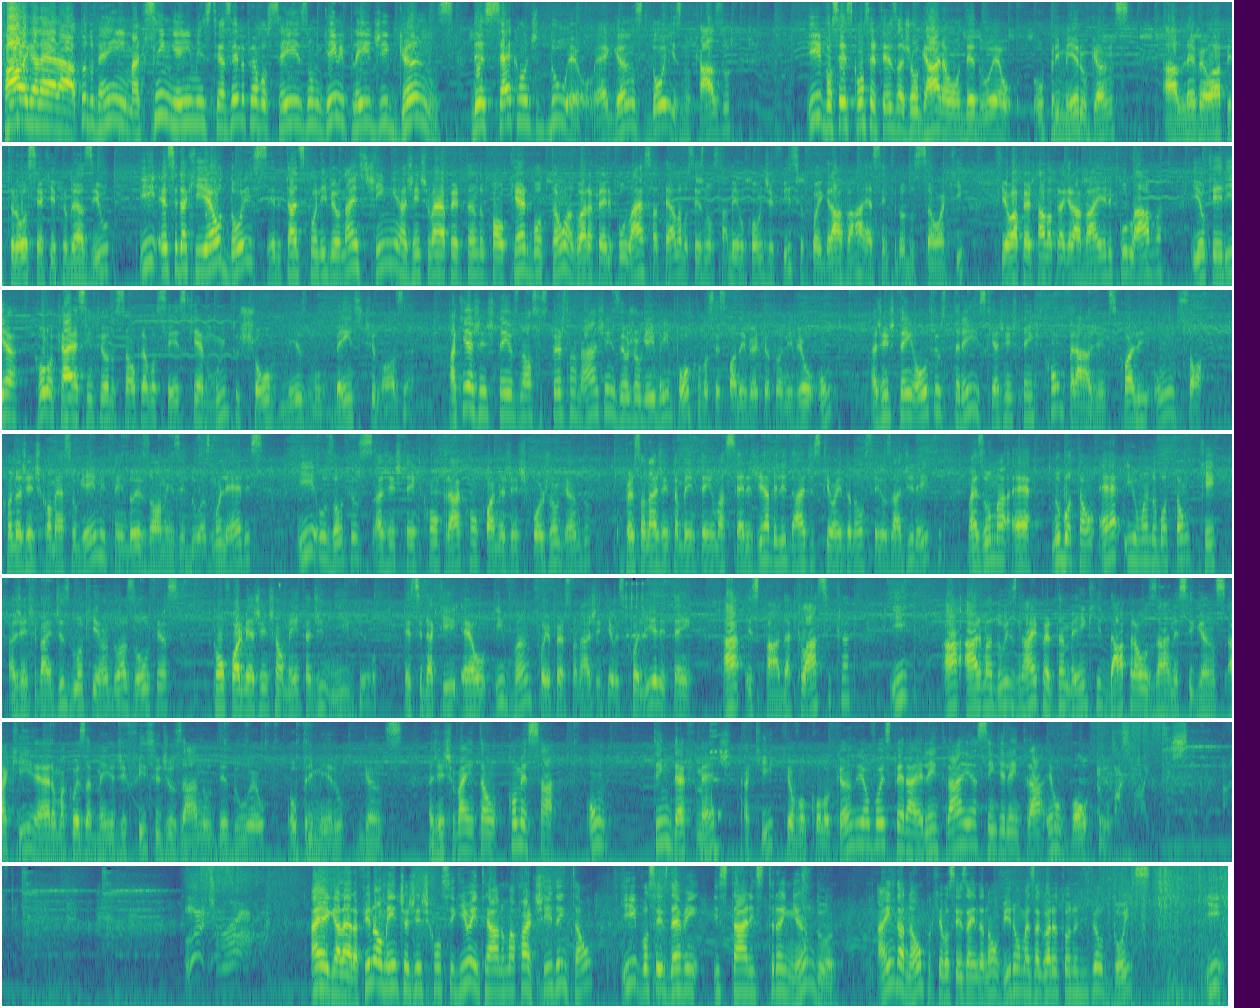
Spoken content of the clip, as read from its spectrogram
Fala galera, tudo bem? Maxim Games trazendo para vocês um gameplay de Guns The Second Duel, é Guns 2 no caso. E vocês com certeza jogaram o The Duel, o primeiro Guns, a Level Up trouxe aqui pro Brasil. E esse daqui é o 2, ele está disponível na Steam, a gente vai apertando qualquer botão agora para ele pular essa tela, vocês não sabem o quão difícil foi gravar essa introdução aqui que eu apertava para gravar e ele pulava e eu queria colocar essa introdução para vocês que é muito show mesmo, bem estilosa. Aqui a gente tem os nossos personagens, eu joguei bem pouco, vocês podem ver que eu tô nível 1. A gente tem outros três que a gente tem que comprar, a gente escolhe um só. Quando a gente começa o game, tem dois homens e duas mulheres, e os outros a gente tem que comprar conforme a gente for jogando o personagem também tem uma série de habilidades que eu ainda não sei usar direito, mas uma é no botão E e uma no botão Q. A gente vai desbloqueando as outras conforme a gente aumenta de nível. Esse daqui é o Ivan, foi o personagem que eu escolhi, ele tem a espada clássica e a arma do sniper também que dá para usar nesse Guns aqui, era uma coisa meio difícil de usar no The Duel, o primeiro Guns. A gente vai então começar um Team Deathmatch aqui, que eu vou colocando, e eu vou esperar ele entrar, e assim que ele entrar, eu volto. Aí galera, finalmente a gente conseguiu entrar numa partida então, e vocês devem estar estranhando, ainda não, porque vocês ainda não viram, mas agora eu tô no nível 2, e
